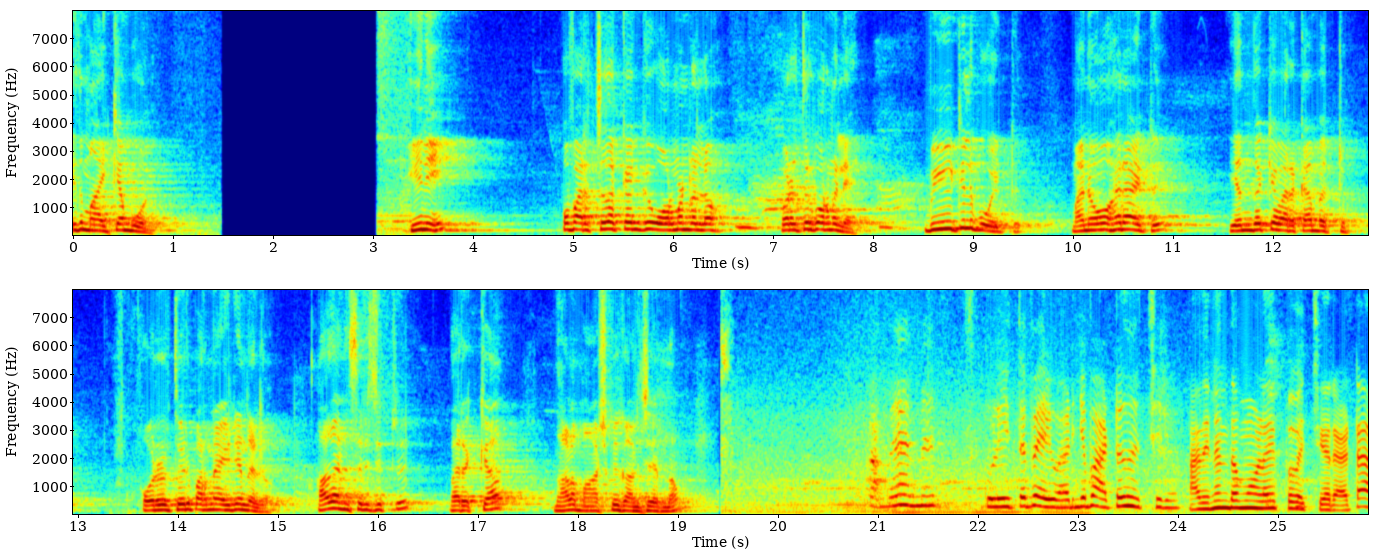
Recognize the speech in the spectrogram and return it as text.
ഇത് മായ്ക്കാൻ പോവാണ്. ഇനി ഇപ്പോൾ വരച്ചതൊക്കെ എനിക്ക് ഓർമ്മ ഉണ്ടല്ലോ ഓരോരുത്തർക്ക് ഓർമ്മയില്ലേ? വീട്ടിൽ പോയിട്ട് മനോഹരമായിട്ട് എന്തൊക്കെ വരക്കാൻ പറ്റും? ഓരോരുത്തർ പറഞ്ഞ ഐഡിയ ഉണ്ടല്ലോ. അതനുസരിച്ചിട്ട് വരയ്ക്കുക നാളെ മാഷ്ക്ക് കാണിച്ചു തരണം. സ്കൂളിലത്തെ പരിപാടിന്റെ പാട്ട് വെച്ചിരുന്നു അതിനെന്താ മോളെ ഇപ്പൊ വെച്ചു തരാട്ടാ?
